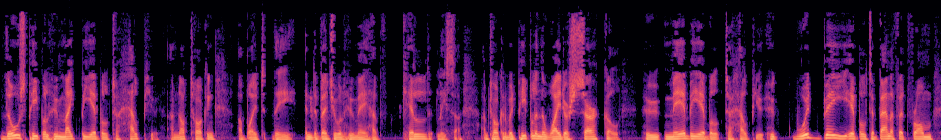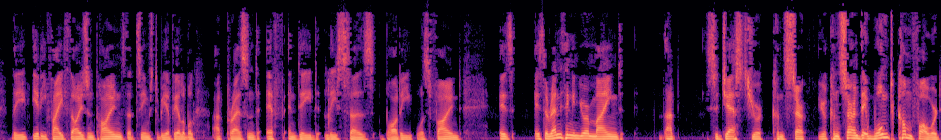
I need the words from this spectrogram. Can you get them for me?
those people who might be able to help you? I'm not talking about the individual who may have killed Lisa. I'm talking about people in the wider circle who may be able to help you, who would be able to benefit from the £85,000 that seems to be available at present if indeed Lisa's body was found. Is, is there anything in your mind that suggests you're, concern, you're concerned they won't come forward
